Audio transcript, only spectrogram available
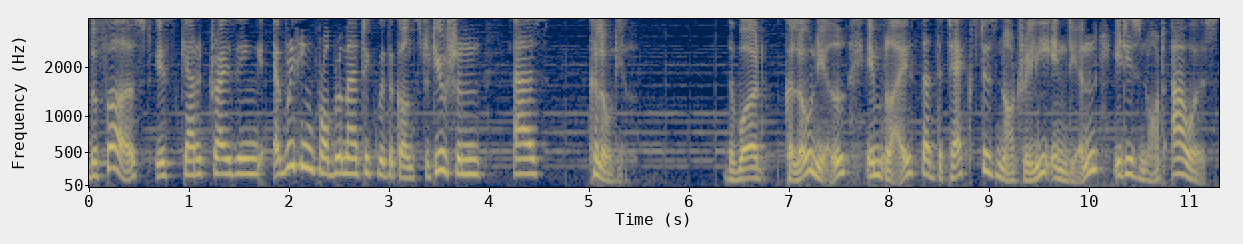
The first is characterizing everything problematic with the constitution as colonial. The word colonial implies that the text is not really Indian, it is not ours.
